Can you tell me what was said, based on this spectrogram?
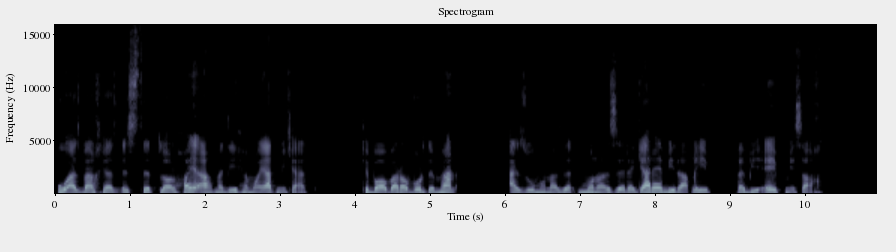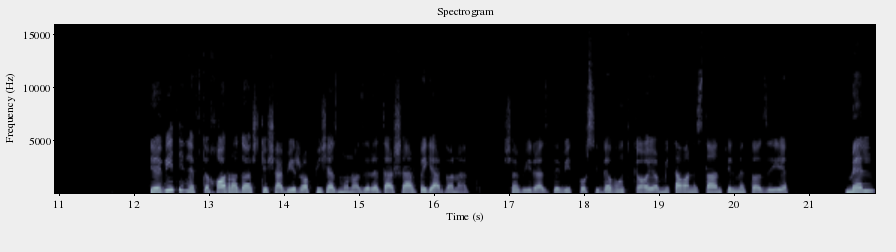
او از برخی از استدلال های احمدی حمایت می‌کرد که با برآورد من از او مناظرگر بیرقیب و بیعیب می ساخت. دیوید این افتخار را داشت که شبیر را پیش از مناظره در شهر بگرداند. شبیر از دیوید پرسیده بود که آیا می توانستند فیلم تازه مل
